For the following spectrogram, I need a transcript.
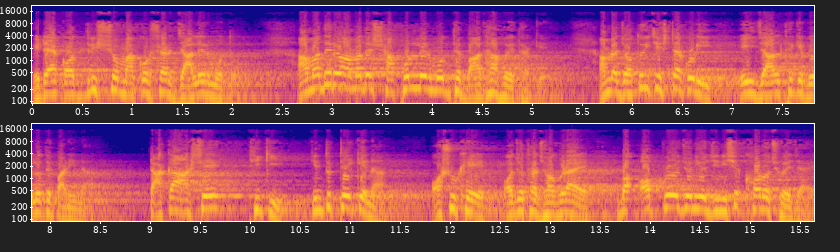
এটা এক অদৃশ্য মাকড়সার জালের মতো। আমাদেরও আমাদের সাফল্যের মধ্যে বাধা হয়ে থাকে। আমরা যতই চেষ্টা করি, এই জাল থেকে বেরোতে পারি না। টাকা আসে ঠিকই, কিন্তু টেকে না। অসুখে, অযথা ঝগড়ায় বা অপ্রয়োজনীয় জিনিসে খরচ হয়ে যায়।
